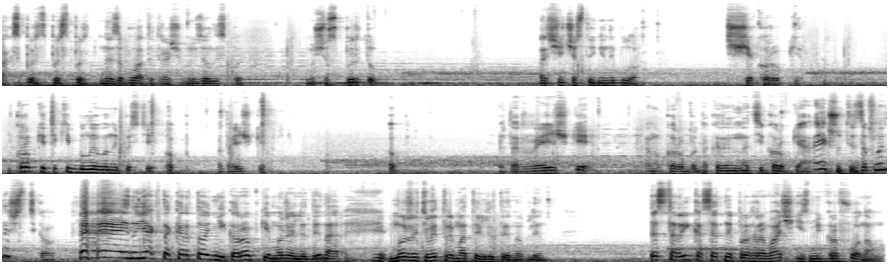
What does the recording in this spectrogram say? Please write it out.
Так, спирт, спирт, спирт. Не забувати треба, щоб ми взяли спирт. Тому що спирту першій частині не було. Ще коробки. Коробки такі були, вони пусті. Оп, батарейки. Оп. Батарейки. А ну коробу, на, на ці коробки. А якщо ти запливнеш, цікаво. Хе-хе, ну як на картонні коробки може людина. Можуть витримати людину, блін. Це старий касетний програвач із мікрофоном.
